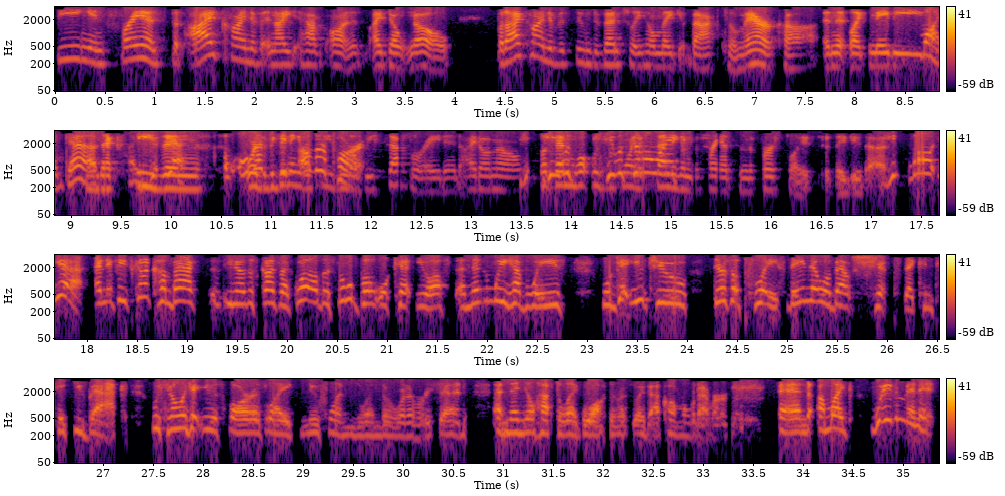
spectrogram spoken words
being in France, but I kind of and I have honest I don't know, but I kind of assumed eventually he'll make it back to America and that like maybe well, I guess next season. Oh, oh, or the beginning of the season part. they'll be separated. I don't know. But he then was- what was he the was point of sending like- him to France in the first place if they do that? He, well, yeah, and if he's going to come back, you know, this guy's like, well, this little boat will get you off, and then we have ways. We'll get you to. There's a place they know about ships that can take you back. We can only get you as far as like Newfoundland or whatever he said, and then you'll have to like walk the rest of the way back home or whatever. And I'm like, wait a minute,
